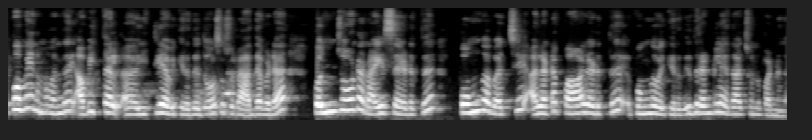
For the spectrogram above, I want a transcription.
எப்போவுமே நம்ம வந்து அவித்தல் இட்லி அவிக்கிறது தோசை சுடுற அதை விட கொஞ்சோண்டு ரைஸை எடுத்து பொங்க வச்சு அல்லாட்டா பால் எடுத்து பொங்க வைக்கிறது. இது ரெண்டுல ஏதாச்சும் ஒன்று பண்ணுங்க.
